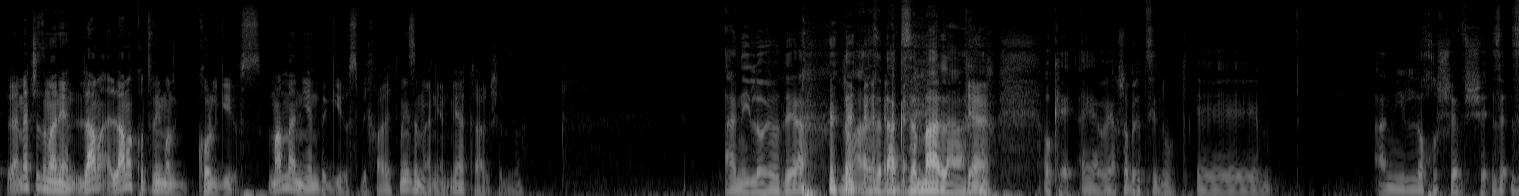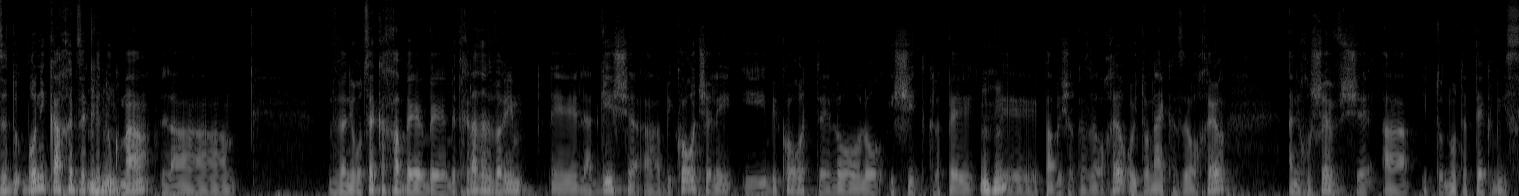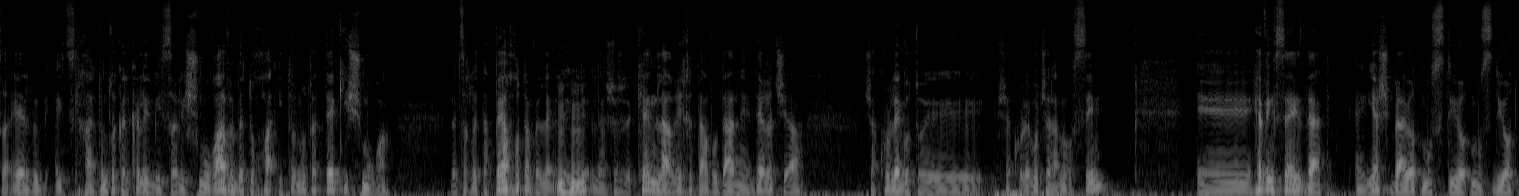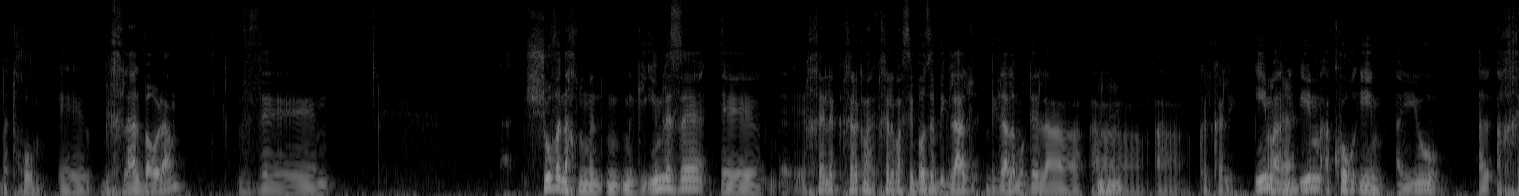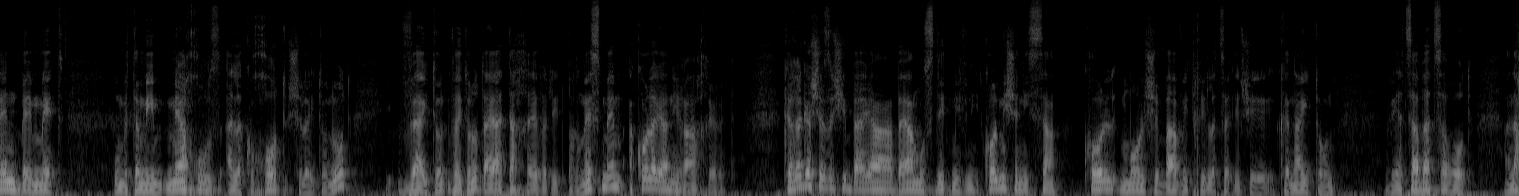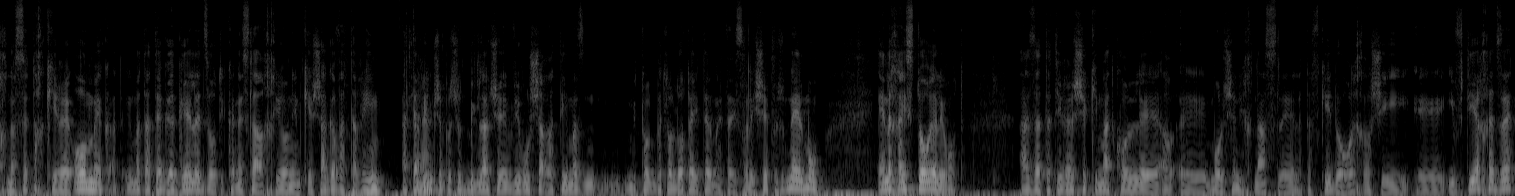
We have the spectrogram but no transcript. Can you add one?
והאמת שזה מעניין. למה, למה כותבים על כל גיוס? מה מעניין בגיוס בכלל? את מי זה מעניין? מי הקהל של זה? אני לא יודע. לא, זה בהגזמה ל... כן. אוקיי, ועכשיו ברצינות. אה, אני לא חושב ש... זה, זה, בוא ניקח את זה כדוגמה ל... ואני רוצה ככה ב, ב, בתחילת הדברים אה, להדגיש שהביקורת שלי היא ביקורת אה, לא, לא אישית כלפי פאבלישר כזה או אחר, או עיתונאי כזה או אחר. אני חושב שהעיתונות הטק בישראל, סליחה, העיתונות הכלכלית בישראל היא שמורה, ובתוכה עיתונות הטק היא שמורה. וצריך לטפח אותה ואני חושב שכן להעריך את העבודה הנהדרת שה, שהקולגות, אה, שהקולגות שלנו עושים. Uh, having said that, uh, יש בעיות מוסדיות, מוסדיות בתחום uh, בכלל בעולם, ושוב אנחנו מגיעים לזה, uh, חלק, חלק, חלק מהסיבות זה בגלל, בגלל המודל mm-hmm. הכלכלי. אם, okay. אוקיי. אם הקוראים היו על אכן באמת ומתמים 100% הלקוחות של העיתונות, והעיתונות, והעיתונות הייתה חייבת להתפרנס מהם, הכל היה נראה אחרת. כרגע יש איזושהי בעיה, בעיה מוסדית מבנית. כל מי שניסה, כל מו"ל שבא והתחיל לצאת, שקנה עיתון ויצא בהצהרות, אנחנו נעשה תחקירי עומק, אם אתה תגגל את זה או תיכנס לארכיונים, כי יש אגב אתרים, אתרים כן. שפשוט בגלל שהעבירו שרתים אז בתולדות האינטרנט הישראלי, שפשוט נעלמו. אין לך היסטוריה לראות. אז אתה תראה שכמעט כל uh, uh, מו"ל שנכנס לתפקיד, או עורך ראשי, uh, הבטיח את זה.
